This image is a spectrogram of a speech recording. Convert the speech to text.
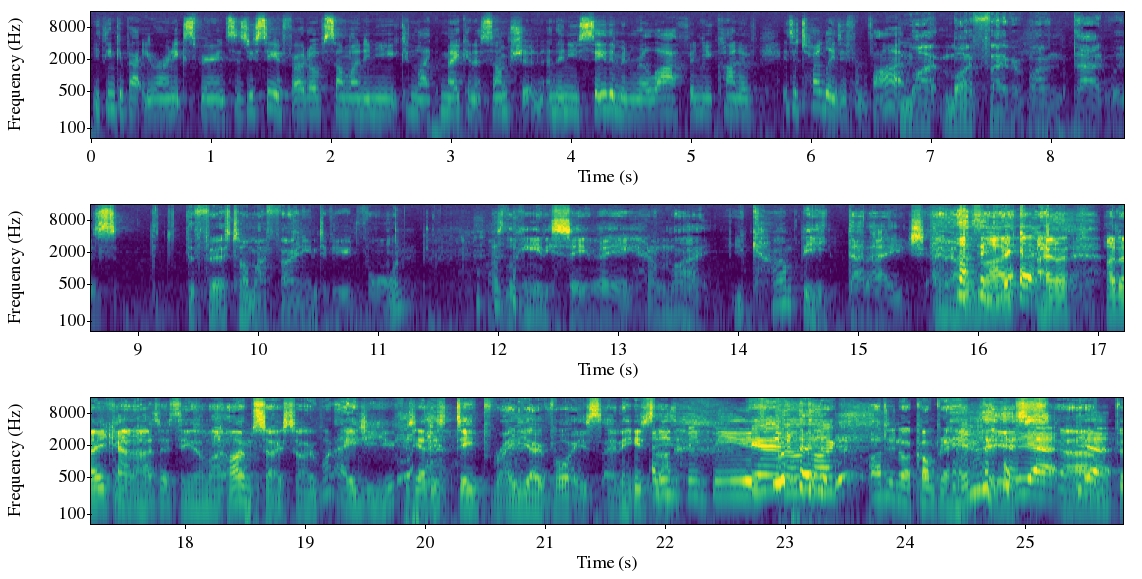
you think about your own experiences. You see a photo of someone and you can like make an assumption, and then you see them in real life, and you kind of it's a totally different vibe. My my favourite one that was the first time my phone interviewed Vaughan. I was looking at his CV. I'm like, you can't be that age. And I was like, Yeah. I, I know you can't answer this thing. I'm like, I'm so sorry. What age are you? Because he had this deep radio voice, and he's and like, his big beard. yeah. And I was like, I do not comprehend this. Yeah, um, yeah. But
